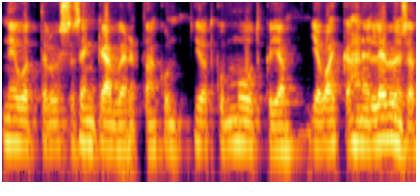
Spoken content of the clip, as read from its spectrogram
neuvotteluissa senkään verran kuin jotkut muut. Ja, ja vaikka hänen levynsä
